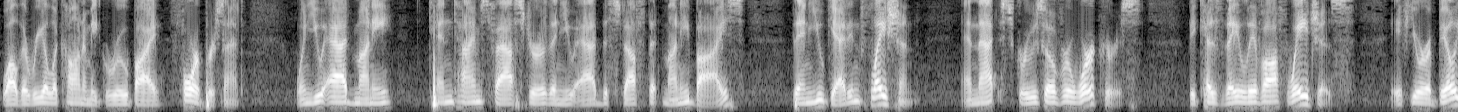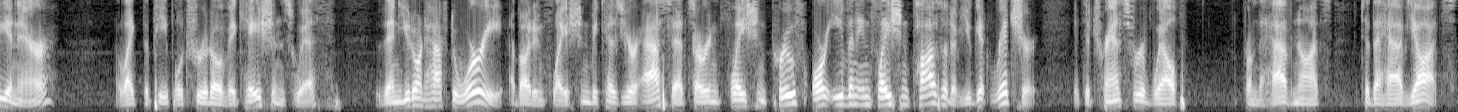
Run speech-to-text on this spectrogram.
while the real economy grew by 4%. When you add money 10 times faster than you add the stuff that money buys, then you get inflation. And that screws over workers because they live off wages. If you're a billionaire, like the people Trudeau vacations with, then you don't have to worry about inflation because your assets are inflation proof or even inflation positive. You get richer. It's a transfer of wealth from the have nots to the have yachts.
